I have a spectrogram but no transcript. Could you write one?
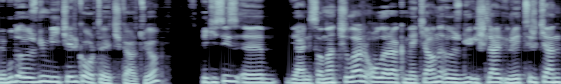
ve bu da özgün bir içerik ortaya çıkartıyor. Peki siz e, yani sanatçılar olarak mekana özgü işler üretirken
